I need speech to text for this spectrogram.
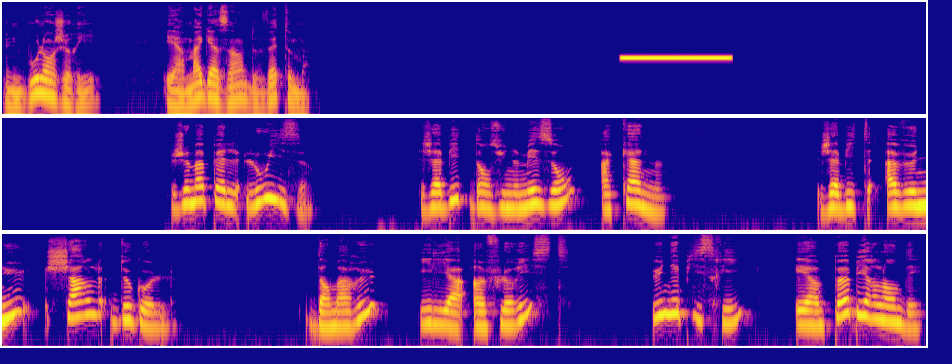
une boulangerie et un magasin de vêtements. Je m'appelle Louise. J'habite dans une maison à Cannes. J'habite avenue Charles de Gaulle. Dans ma rue, il y a un fleuriste, une épicerie et un pub irlandais.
